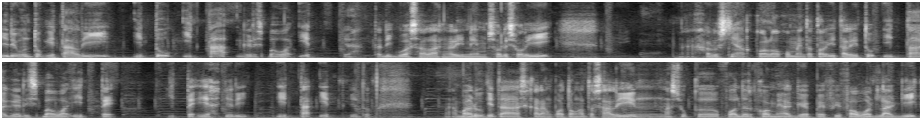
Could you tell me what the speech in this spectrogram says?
Jadi untuk Itali itu ita garis bawah it ya tadi gua salah nge-rename. Sorry sorry. Nah, harusnya kalau komentator Italia itu ita garis bawah it it ya jadi ita it gitu. Nah, baru kita sekarang potong atau salin masuk ke folder kome agp forward lagi.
